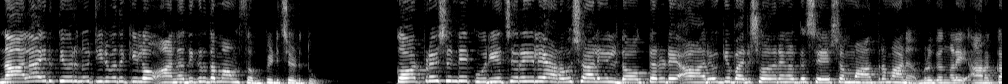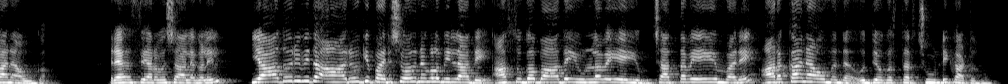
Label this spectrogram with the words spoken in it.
നാലായിരത്തി ഒരുന്നൂറ്റി ഇരുപത് കിലോ അനധികൃത മാംസം പിടിച്ചെടുത്തു. കോർപ്പറേഷന്റെ കുരിയച്ചിറയിലെ അറവുശാലയിൽ ഡോക്ടറുടെ ആരോഗ്യ പരിശോധനകൾക്ക് ശേഷം മാത്രമാണ് മൃഗങ്ങളെ അറക്കാനാവുക. രഹസ്യ അറവുശാലകളിൽ യാതൊരുവിധ ആരോഗ്യ പരിശോധനകളുമില്ലാതെ അസുഖബാധയുള്ളവയെയും ചത്തവയെയും വരെ അറക്കാനാവുമെന്ന് ഉദ്യോഗസ്ഥർ ചൂണ്ടിക്കാട്ടുന്നു.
